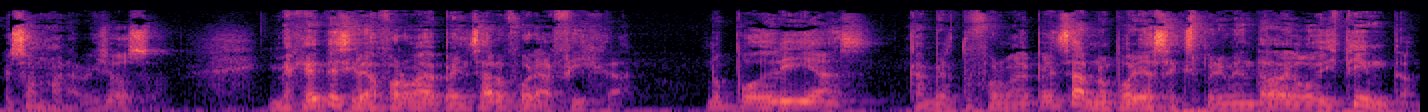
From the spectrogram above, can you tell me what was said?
Eso es maravilloso. Imagínate si la forma de pensar fuera fija. No podrías cambiar tu forma de pensar, no podrías experimentar algo distinto.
